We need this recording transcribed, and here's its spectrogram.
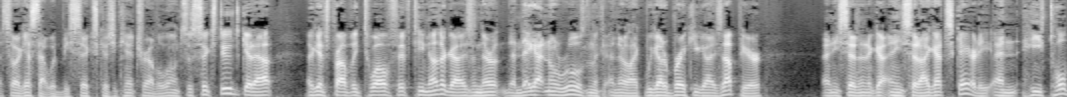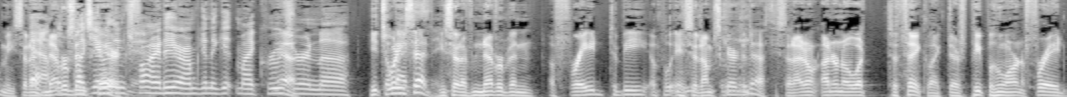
so I guess that would be six because you can't travel alone. So six dudes get out against probably 12, 15 other guys, and they're and they got no rules, and they're like, "We got to break you guys up here." And he said, and, got, and he said, I got scared. He, and he told me, he said, yeah, I've never looks been like scared. everything's fine here. I'm going to get my cruiser Yeah. and. Uh, It's what he said. He said, "I've never been afraid to be a police." He said, "I'm scared to death." He said, "I don't, I don't know what to think. Like, there's people who aren't afraid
